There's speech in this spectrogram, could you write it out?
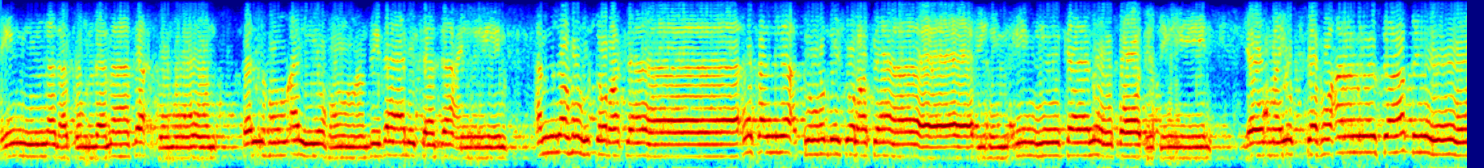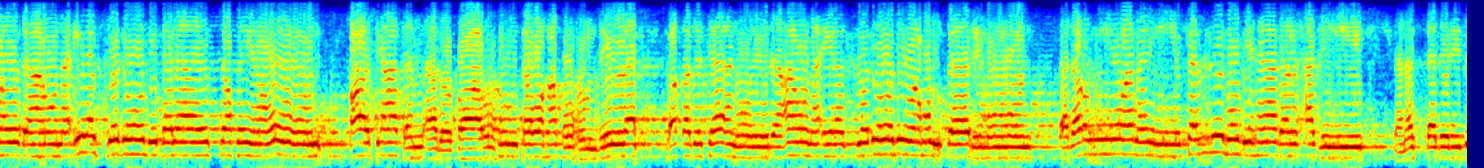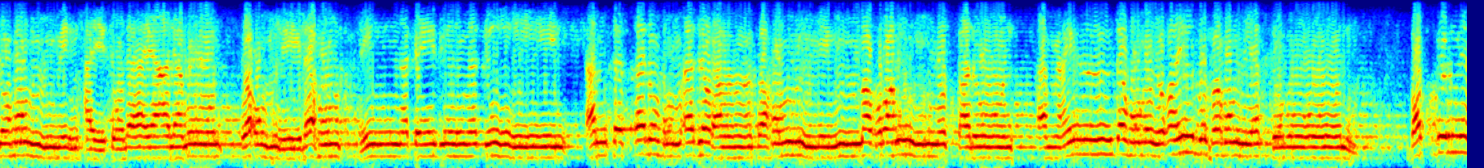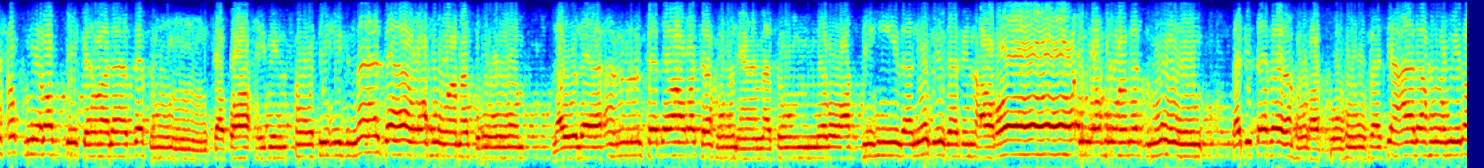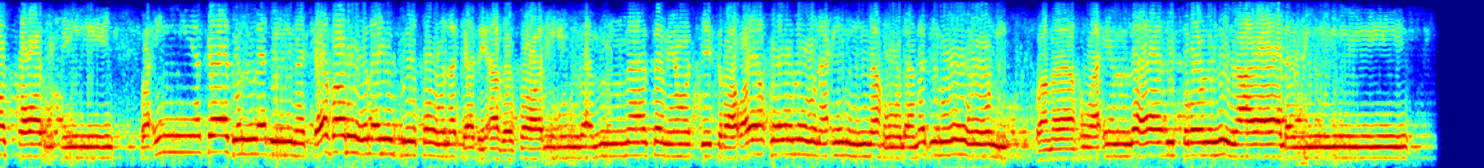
إن لكم لما تحكمون بل هم أيهم بذلك زعيم أم لهم شركاء فليأتوا بشركائهم إن كانوا صادقين يوم يكشف عن ساق ويدعون إلى السجود فلا يستطيعون. خاشعة أبصارهم ترهقهم ذلة وقد كانوا يدعون إلى السجود وهم سالمون. فذرني ومن يكذب بهذا الحديث. سنستدرجهم من حيث لا يعلمون وأملي لهم إن كيدي متين أم تسألهم أجرا فهم من مغرم مثقلون. أم عندهم الغيب فهم يكتبون. فاصبر لحكم ربك ولا تكن كصاحب الحوت إذ نادى وهو مكروم. لولا أن تداركه نعمة من ربه لنبذ بالعراء وهو مذموم فاجتباه ربه فجعله من الصالحين. وإن يكاد الذين كفروا ليزلقونك بأبصارهم لما سمعوا الذكر ويقولون إنه لمجنون. وما هو إلا ذكر للعالمين.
